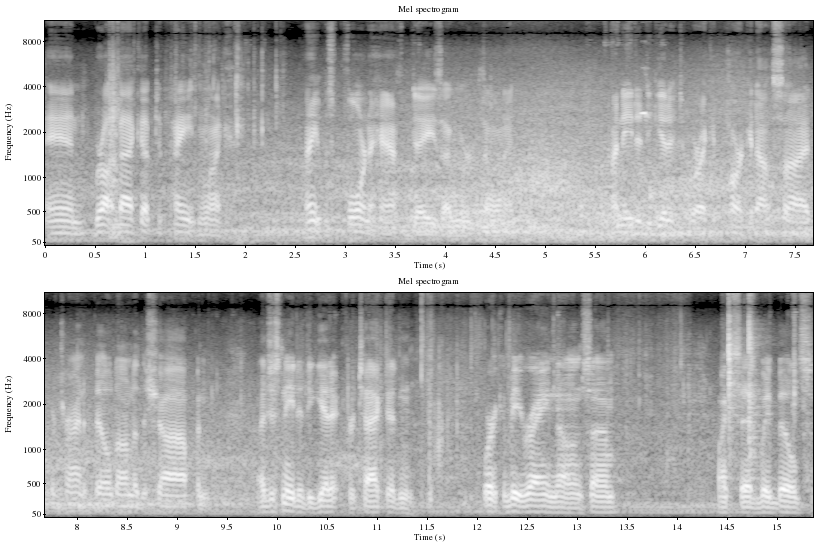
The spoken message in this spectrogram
and brought back up to paint in like, I think it was four and a half days I worked on it. I needed to get it to where I could park it outside. We're trying to build onto the shop and I just needed to get it protected and where it could be rained on some. Like I said, we build,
